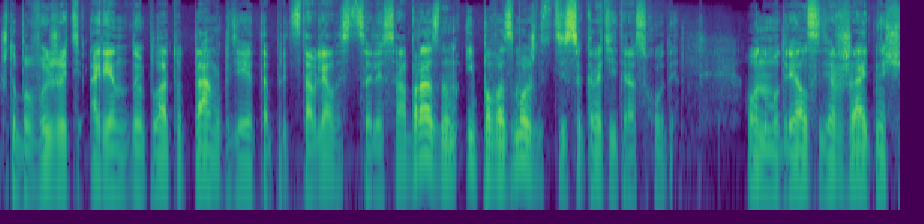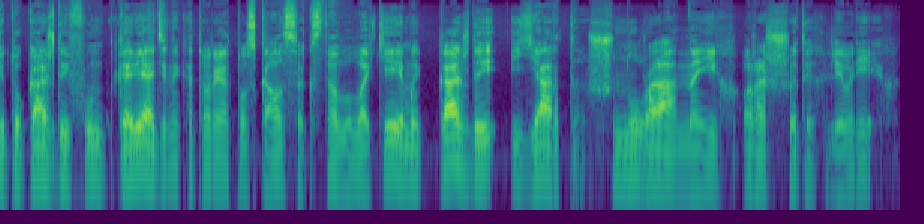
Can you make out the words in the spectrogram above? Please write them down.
чтобы выжать арендную плату там, где это представлялось целесообразным, и по возможности сократить расходы. Он умудрялся держать на счету каждый фунт говядины, который отпускался к столу лакеем, и каждый ярд шнура на их расшитых ливреях.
